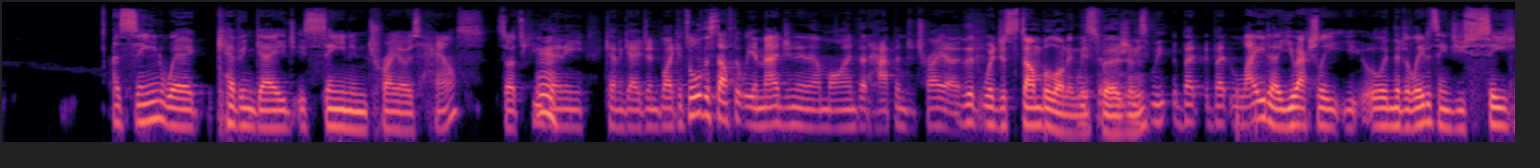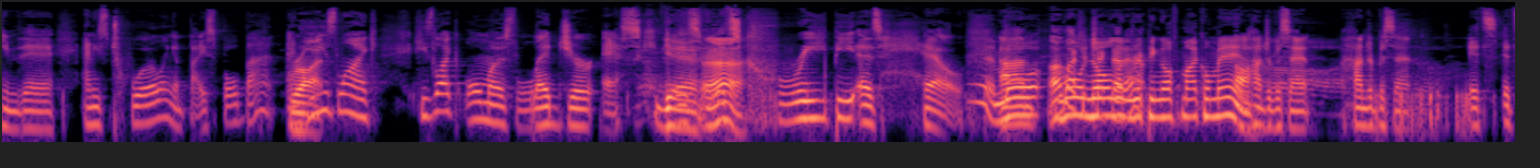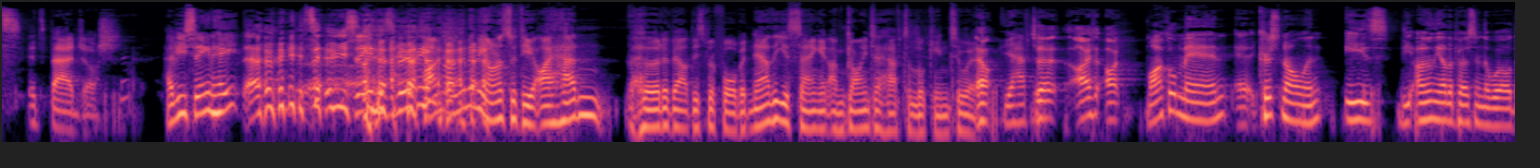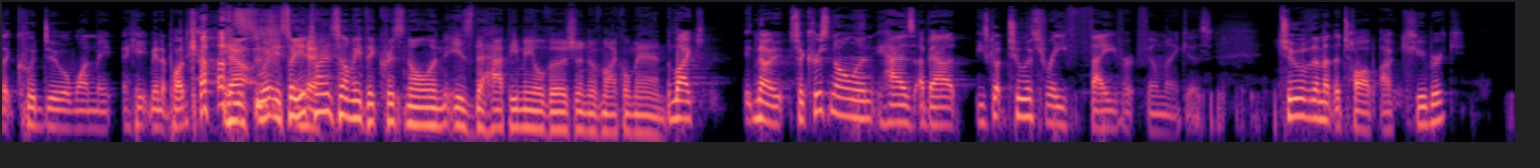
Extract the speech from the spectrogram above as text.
a scene where Kevin Gage is seen in Trejo's house. So it's Hugh Benny, Kevin Gage, and like it's all the stuff that we imagine in our mind that happened to Trejo. That we just stumble on in this version. We- we- but but later, you actually, you, or in the deleted scenes, you see him there, and he's twirling a baseball bat, and Right. he's like he's like almost Ledger esque. Yeah. it's, Ah. it's creepy as hell. Yeah, more I'd like more to check that Nolan ripping off Michael Mann. Oh, 100 percent, hundred percent. It's it's it's bad, Josh. Have you seen Heat? Have you seen this movie? I'm, I'm going to be honest with you. I hadn't heard about this before, but now that you're saying it, I'm going to have to look into it. Now, You have to- the- I, I, Michael Mann, uh, Chris Nolan is the only other person in the world that could do a one me- a Heat minute podcast. Wait, so you're Yeah. trying to tell me that Chris Nolan is the Happy Meal version of Michael Mann? like no so chris nolan has about he's got two or three favorite filmmakers two of them at the top are kubrick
